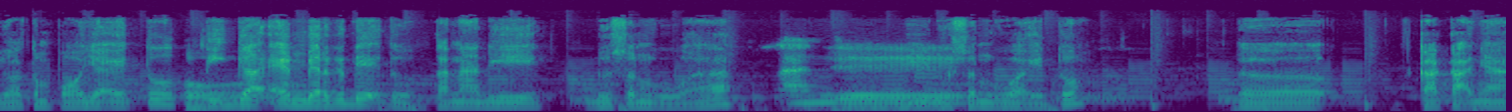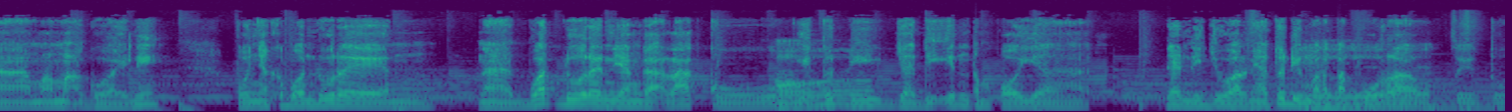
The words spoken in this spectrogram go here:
Jual tempoyak itu Oh. tiga ember gede tuh, karena di dusun gua di anjing dusun gua itu eh, kakaknya mama gua ini punya kebun duren. Nah, buat duren yang nggak laku Oh. itu dijadiin tempoyak dan dijualnya tuh di Iya, Martapura iya. waktu itu.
